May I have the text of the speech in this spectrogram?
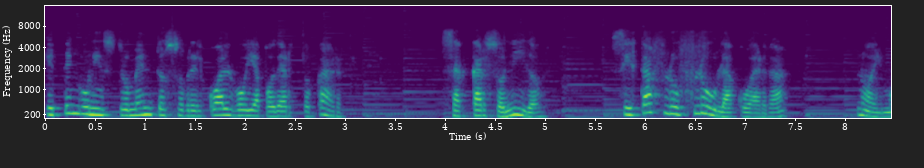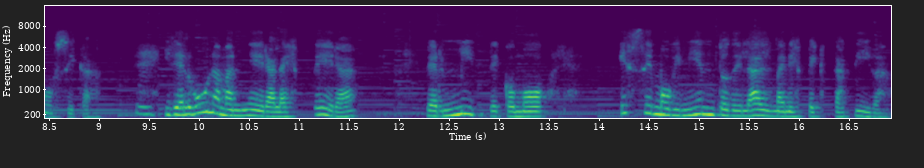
que tengo un instrumento sobre el cual voy a poder tocar, sacar sonido. Si está flu flu la cuerda, no hay música. Y de alguna manera la espera permite como ese movimiento del alma en expectativa.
